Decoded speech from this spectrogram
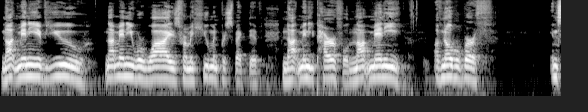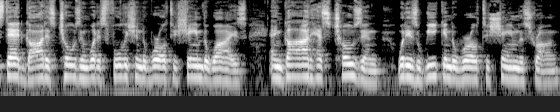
Not many of you, not many were wise from a human perspective, not many powerful, not many of noble birth. Instead, God has chosen what is foolish in the world to shame the wise, and God has chosen what is weak in the world to shame the strong.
